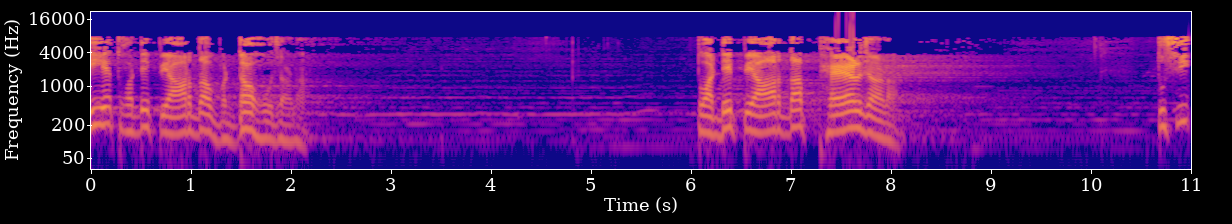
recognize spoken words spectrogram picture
ਇਹ ਹੈ ਤੁਹਾਡੇ ਪਿਆਰ ਦਾ ਵੱਡਾ ਹੋ ਜਾਣਾ। ਤੁਹਾਡੇ ਪਿਆਰ ਦਾ ਫੈਲ ਜਾਣਾ। ਤੁਸੀਂ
